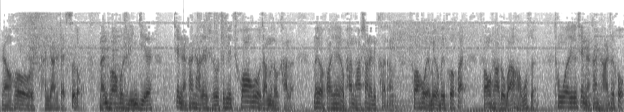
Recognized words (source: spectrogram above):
然后他家是在四楼，南窗户是临街。现场勘查的时候，这些窗户咱们都看了，没有发现有攀爬上来的可能，窗户也没有被破坏，窗户纱都完好无损。通过这个现场勘查之后，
